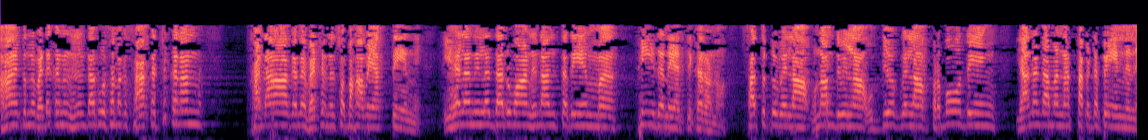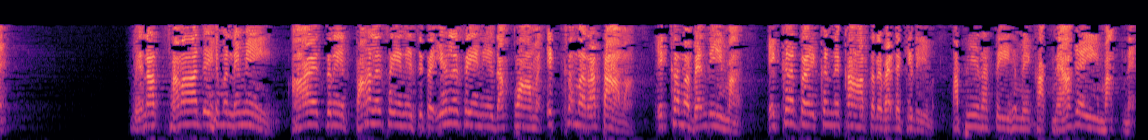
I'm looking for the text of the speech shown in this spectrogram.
ආයතන වැඩ කරන නිලදරුවෝ සමග සාකච්ඡා කරන්න කඩාගෙන වැටෙන ස්වභාවයක් තියෙන්නේ. ඉහළ නිලදරුවා නිරන්තරයෙන්ම පීඩනය ඇති කරනවා. සතුටු වෙලා උනන්දු වෙලා උද්‍යෝග වෙලා ප්‍රබෝධයෙන් යන ගමනක් අපිට පේන්නේ නැහැ. වෙනත් සමාජෙහිම නෙමෙයි ආයතනයේ පහළ ශ්‍රේණියේ සිට ඉහළ ශ්‍රේණිය දක්වාම එකම රටාව එකම බැඳීම එකට එකනක අතර වැඩ කිරීම. අපේ රටේ එහෙම එකක් නෑ. අගීමක් නෑ.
